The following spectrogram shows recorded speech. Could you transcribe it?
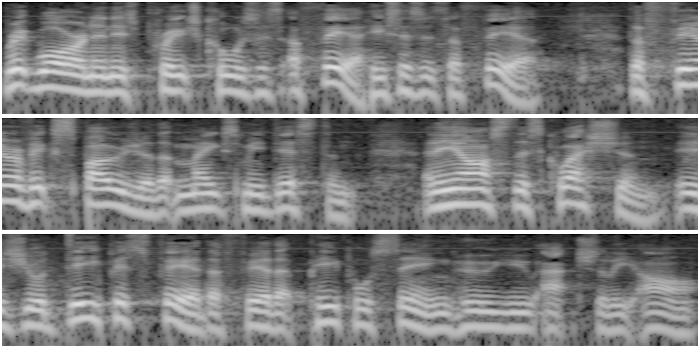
Rick Warren, in his preach, calls this a fear. He says it's a fear. The fear of exposure that makes me distant. And he asks this question Is your deepest fear the fear that people seeing who you actually are?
